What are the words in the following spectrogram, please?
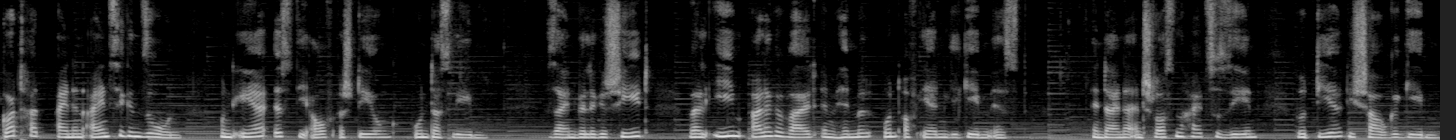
Gott hat einen einzigen Sohn, und er ist die Auferstehung und das Leben. Sein Wille geschieht, weil ihm alle Gewalt im Himmel und auf Erden gegeben ist. In deiner Entschlossenheit zu sehen, wird dir die Schau gegeben.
